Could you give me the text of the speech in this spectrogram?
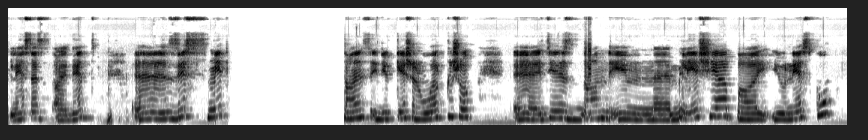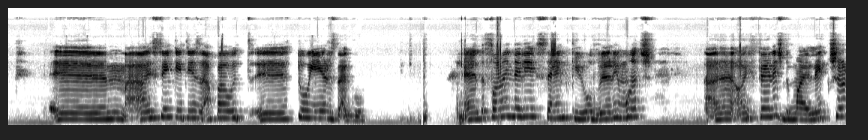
Places I did. Uh, this meet science education workshop. Uh, it is done in uh, Malaysia by UNESCO. Um, I think it is about uh, two years ago. And finally, thank you very much. Uh, I finished my lecture.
